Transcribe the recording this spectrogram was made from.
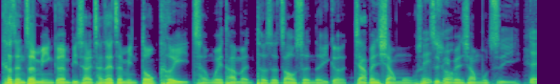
课程证明跟比赛参赛证明都可以成为他们特色招生的一个加分项目，甚至评分项目之一。对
